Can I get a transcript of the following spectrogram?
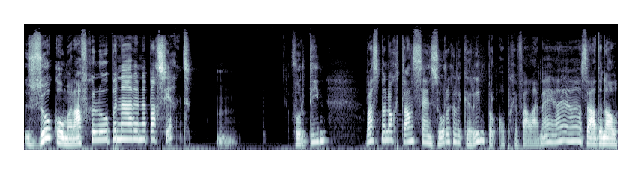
zo komen afgelopen naar hun patiënt? Hm. Voordien was me nogthans zijn zorgelijke rimpel opgevallen. Hè. Ze hadden al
